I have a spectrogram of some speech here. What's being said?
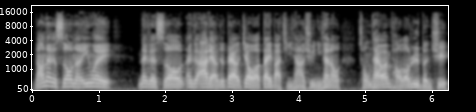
然后那个时候呢，因为那个时候那个阿良就带我叫我要带一把吉他去，你看哦。从台湾跑到日本去，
